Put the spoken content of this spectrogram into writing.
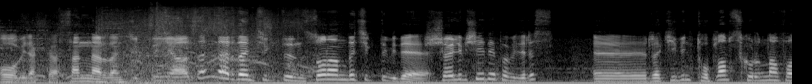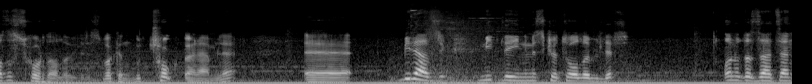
Oo bir dakika. Sen nereden çıktın ya? Sen nereden çıktın? Son anda çıktı bir de. Şöyle bir şey de yapabiliriz. Ee, rakibin toplam skorundan fazla skor da alabiliriz. Bakın bu çok önemli. Ee, birazcık mid lane'imiz kötü olabilir. Onu da zaten...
